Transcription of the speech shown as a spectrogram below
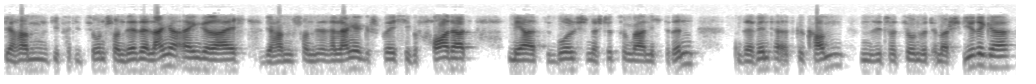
Wir haben die Petition schon sehr, sehr lange eingereicht. Wir haben schon sehr, sehr lange Gespräche gefordert mehr als symbolische Unterstützung war nicht drin. Und der Winter ist gekommen. Die Situation wird immer schwieriger.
